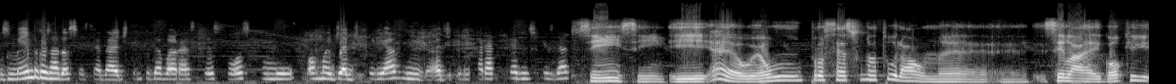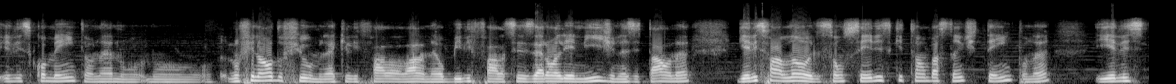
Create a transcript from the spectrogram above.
os membros né, da sociedade têm que devorar as pessoas como forma de adquirir a vida, adquirir características da vida. Sim, sim. E é, é um processo natural, né? É, sei lá, é igual que eles comentam, né, no, no, no, final do filme, né? Que ele fala lá, né? O Billy fala se eles eram alienígenas e tal, né? E eles falam, não, eles são seres que estão há bastante tempo, né? E eles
